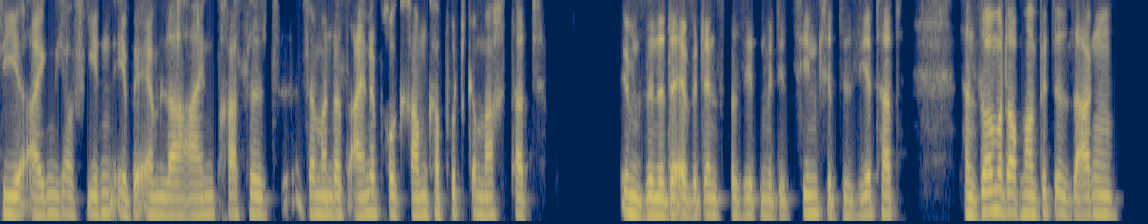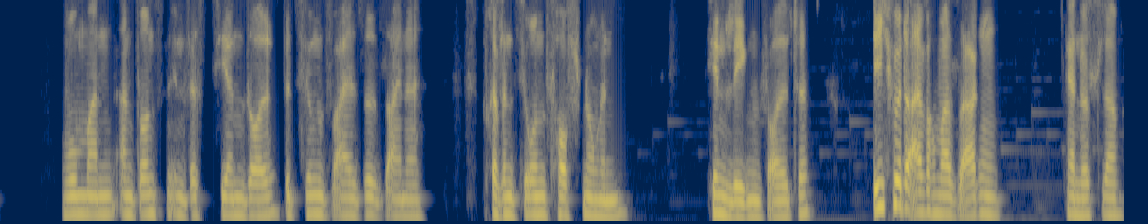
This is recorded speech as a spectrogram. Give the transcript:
die eigentlich auf jeden EBMler einprasselt, wenn man das eine Programm kaputt gemacht hat, im Sinne der evidenzbasierten Medizin kritisiert hat, dann soll man doch mal bitte sagen, wo man ansonsten investieren soll, beziehungsweise seine Präventionshoffnungen hinlegen sollte. Ich würde einfach mal sagen, Herr Nüssler,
